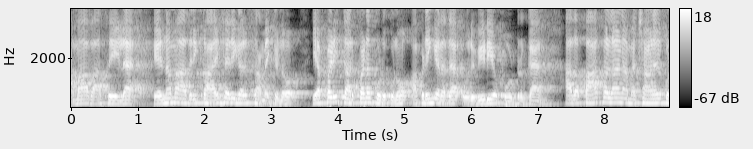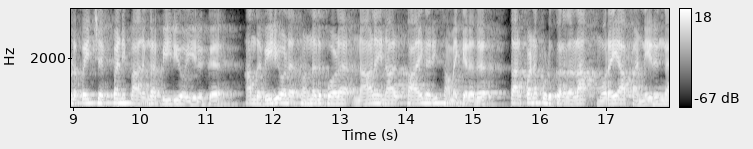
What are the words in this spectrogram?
அமாவாசையில் என்ன மாதிரி காய்கறிகள் சமைக்கணும் எப்படி தர்ப்பணம் கொடுக்கணும் அப்படிங்கிறத ஒரு வீடியோ போட்டிருக்கேன். அதை பார்க்கலாம். நம்ம சேனல்குள்ளே போய் செக் பண்ணி பாருங்கள் வீடியோ இருக்குது அந்த வீடியோவில் சொன்னது போல் நாளை நாள் காய்கறி சமைக்கிறது தர்ப்பணம் கொடுக்கறதெல்லாம் முறையாக பண்ணிடுங்க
